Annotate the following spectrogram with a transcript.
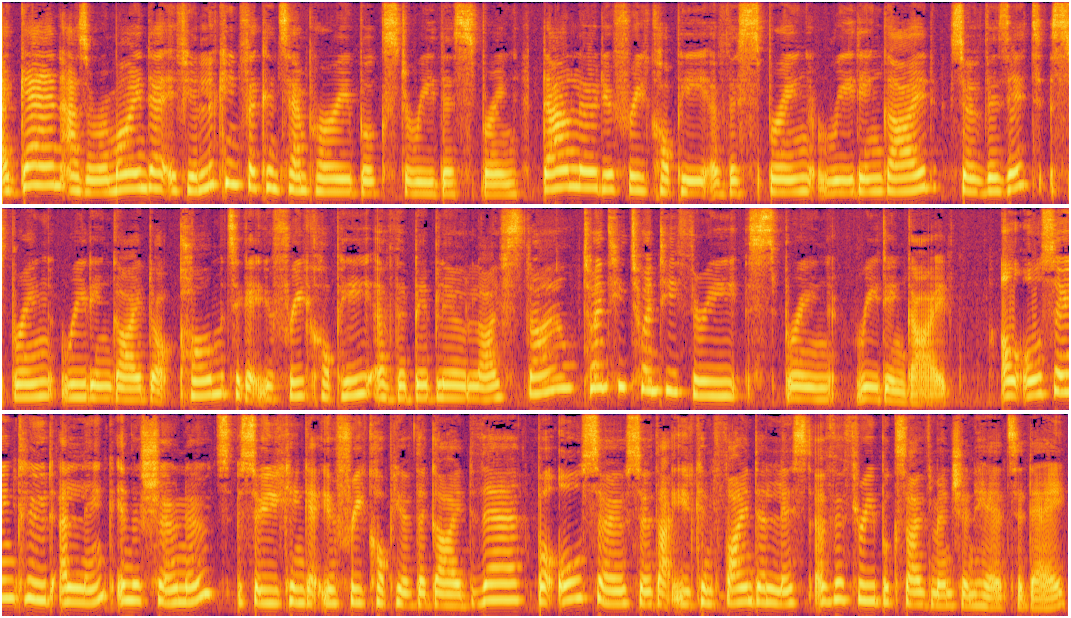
Again, as a reminder, if you're looking for contemporary books to read this spring, download your free copy of the Spring Reading Guide. So visit springreadingguide.com to get your free copy of the BiblioLifestyle 2023 Spring Reading Guide. I'll also include a link in the show notes so you can get your free copy of the guide there, but also so that you can find a list of the three books I've mentioned here today.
